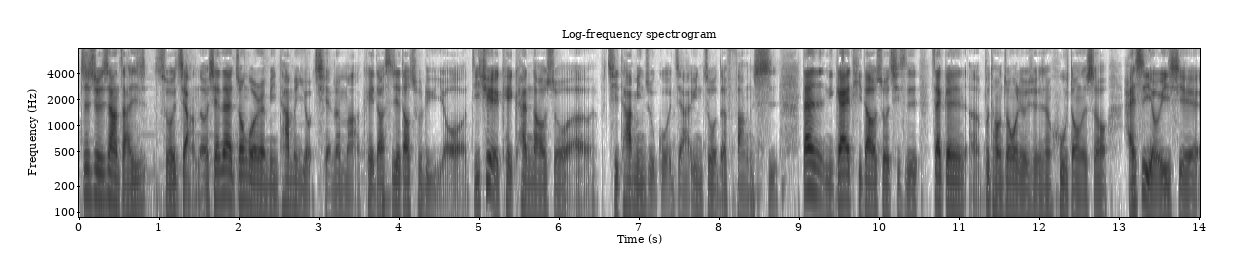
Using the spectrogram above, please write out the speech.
这就是像杂志所讲的，现在中国人民他们有钱了嘛，可以到世界到处旅游，的确也可以看到说，呃，其他民主国家运作的方式。但你刚才提到说，其实，在跟呃不同中国留学生互动的时候，还是有一些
